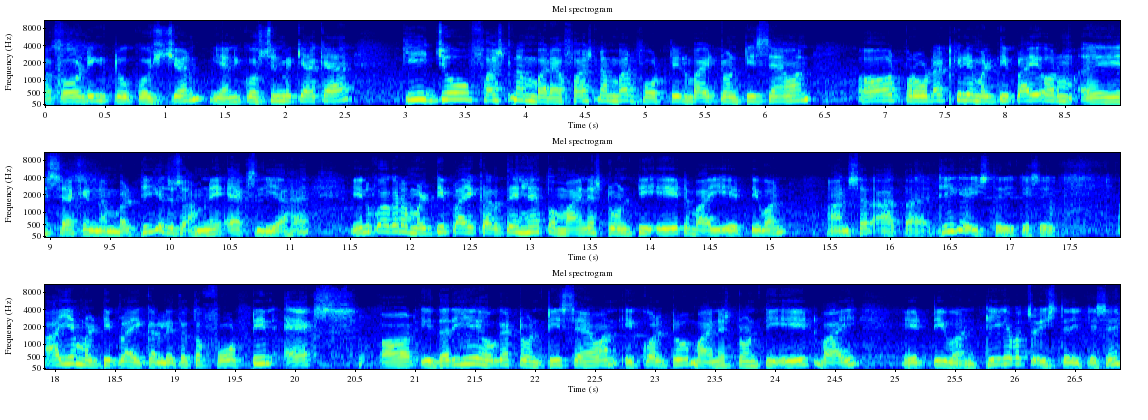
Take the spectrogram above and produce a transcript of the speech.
अकॉर्डिंग टू क्वेश्चन यानी क्वेश्चन में क्या क्या है? कि जो फ़र्स्ट नंबर है first number fourteen by twenty seven और प्रोडक्ट के लिए मल्टीप्लाई और सेकंड नंबर ठीक है? जो हमने एक्स लिया है, इनको अगर हम मल्टीप्लाई करते हैं तो minus twenty eight by eighty one answer आता है, ठीक है? इस तरीके से। आइए मल्टीप्लाई कर लेते हैं। तो फोर्टीन एक्स और इधर ये हो गया twenty seven equal to minus twenty eight by eighty one ठीक है बच्चों, इस तरीके से।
